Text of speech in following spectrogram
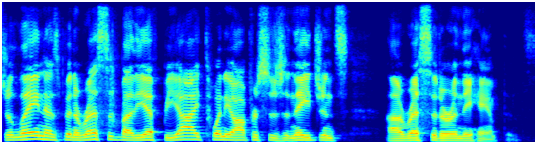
Ghislaine has been arrested by the FBI. 20 officers and agents uh, arrested her in the Hamptons.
